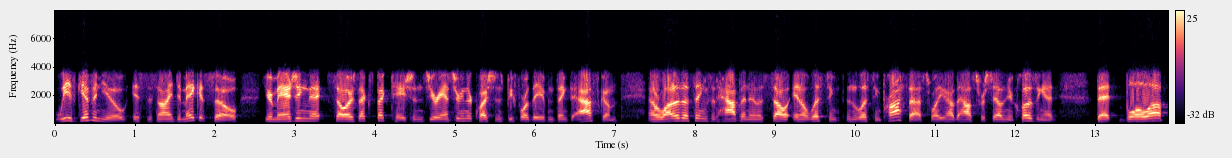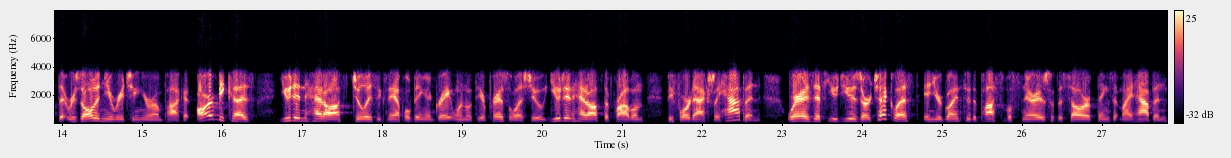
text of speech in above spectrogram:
we've given you is designed to make it so you're managing the seller's expectations, you're answering their questions before they even think to ask them, and a lot of the things that happen in a sell in a listing in the listing process while you have the house for sale and you're closing it that blow up that result in you reaching your own pocket are because you didn't head off Julie's example being a great one with the appraisal issue. You didn't head off the problem before it actually happened. Whereas if you'd used our checklist and you're going through the possible scenarios with the seller of things that might happen,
